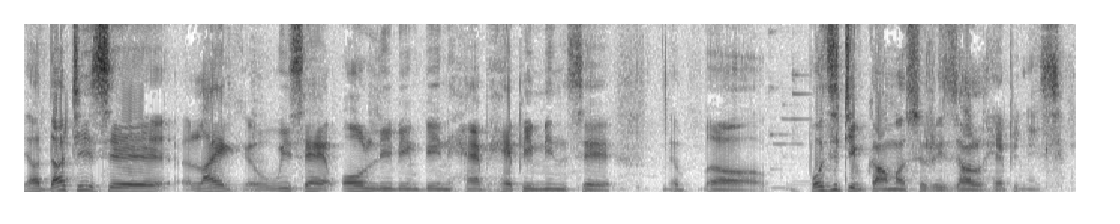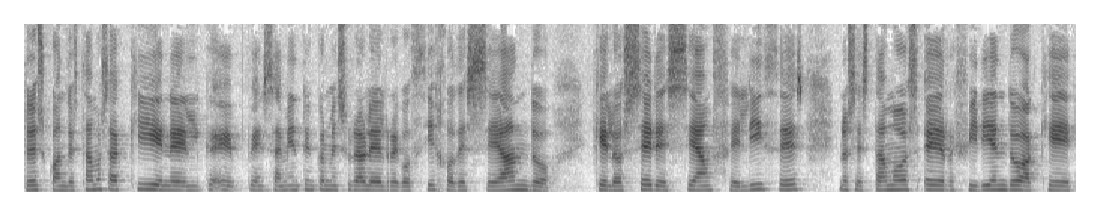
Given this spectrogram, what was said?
Yeah, that is uh, like we say all living being have happy means uh, uh, positive karma's result happiness. Entonces, cuando estamos aquí en el eh, pensamiento inconmensurable del regocijo, deseando que los seres sean felices, nos estamos eh, refiriendo a que,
